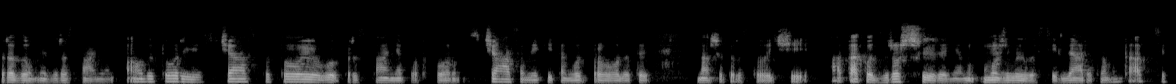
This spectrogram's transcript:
разом із зростанням аудиторії, з частотою використання платформ, з часом, який там будуть проводити наші користувачі, а також з розширенням можливості для рекламодавців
